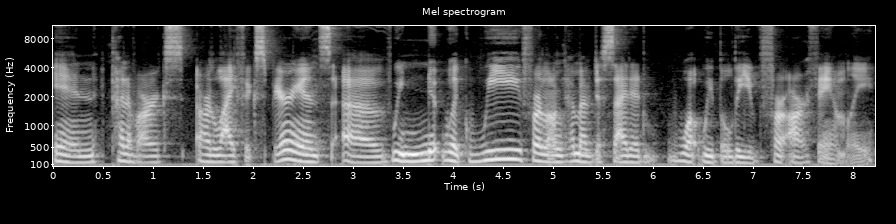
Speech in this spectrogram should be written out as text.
in kind of our ex- our life experience of we knew like we for a long time have decided what we believe for our family.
